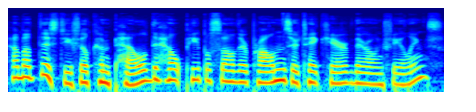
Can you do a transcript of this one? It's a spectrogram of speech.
How about this? Do you feel compelled to help people solve their problems or take care of their own feelings?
